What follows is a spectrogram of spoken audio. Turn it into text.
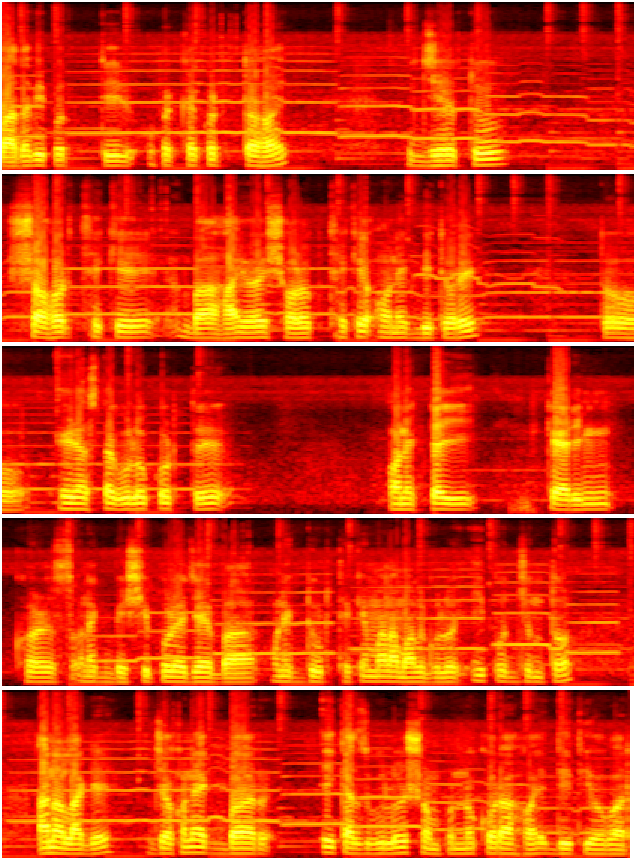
বাধা বিপত্তির উপেক্ষা করতে হয়। যেহেতু শহর থেকে বা হাইওয়ে সড়ক থেকে অনেক ভিতরে, তো এই রাস্তাগুলো করতে অনেকটাই ক্যারিং খরচ অনেক বেশি পড়ে যায় বা অনেক দূর থেকে মালামালগুলো এই পর্যন্ত আনা লাগে। যখন একবার এই কাজগুলো সম্পন্ন করা হয় দ্বিতীয়বার।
